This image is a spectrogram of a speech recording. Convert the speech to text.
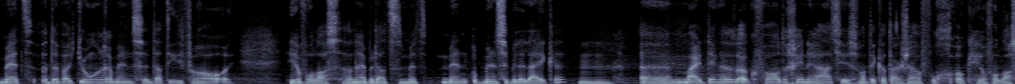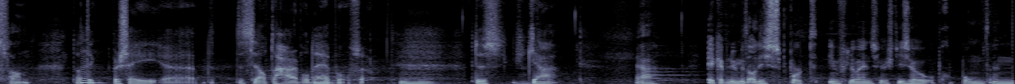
met de wat jongere mensen, dat die vooral heel veel last van hebben dat ze met men, op mensen willen lijken. Mhm. Ehm, maar ik denk dat het ook vooral de generatie is, want ik had daar zelf vroeger ook heel veel last van. Dat ik Mhm. per se eh, d- hetzelfde haar wilde hebben of zo. Mhm. Dus ja, Ja, ik heb nu met al die sportinfluencers die zo opgepompt en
